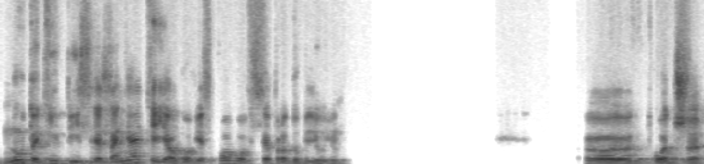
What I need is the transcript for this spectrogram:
ну тоді після заняття я обов'язково все продублюю. Е, Отже,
